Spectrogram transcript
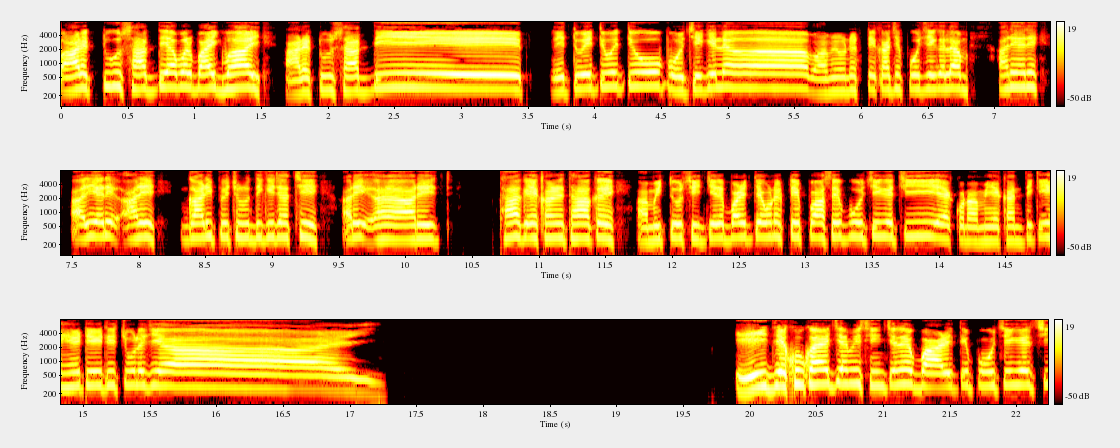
আর একটু সাথ দে আবার বাইক ভাই। আর একটু সাথ দে। এই তো এই তো তো, পৌঁছে গেলাম। আমি অনেকটা কাছে পৌঁছে গেলাম। আরে আরে আরে আরে আরে, গাড়ি পেছনের দিকে যাচ্ছে। আরে আরে, থাক, এখানে থাক। আমি তো সিঞ্চের বাড়িতে অনেকটা পাশে পৌঁছে গেছি। এখন আমি এখান থেকে হেঁটে হেঁটে চলে যাই। এই দেখো গাইজ আমি সিনচানের বাড়িতে পৌঁছে গেছি।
